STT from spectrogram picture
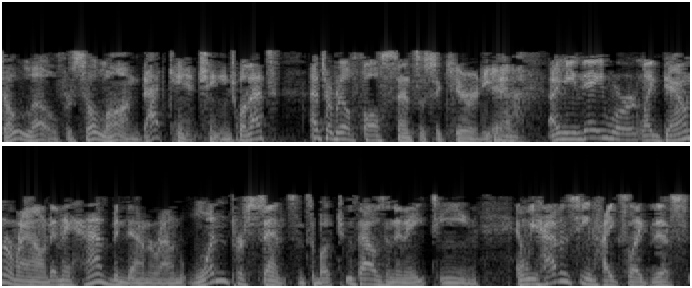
so low for so long that can't change. Well, that's that's a real false sense of security. Yeah. And, I mean, they were like down around, and they have been down around one percent since about 2018, and we haven't seen hikes like this.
